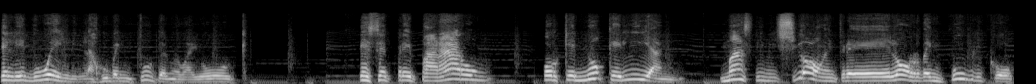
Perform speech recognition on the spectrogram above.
que le duele la juventud de Nueva York, que se prepararon porque no querían más división entre el orden público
